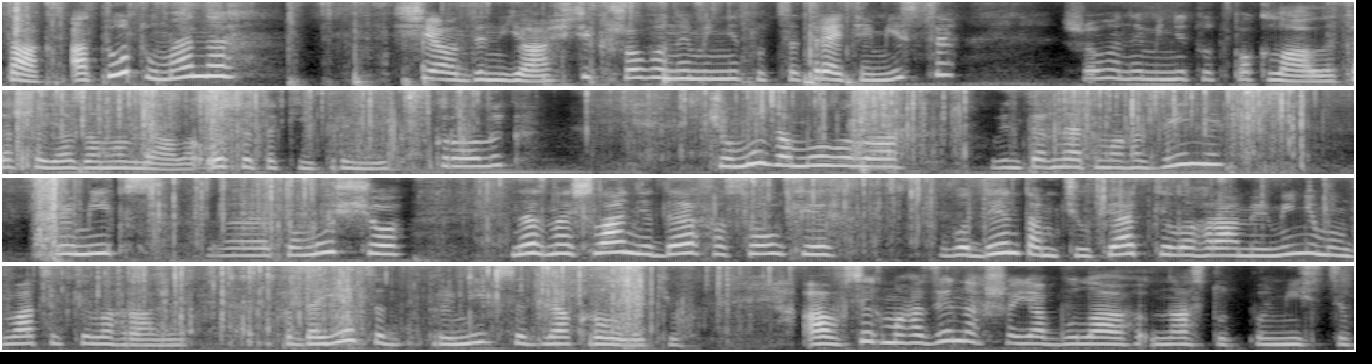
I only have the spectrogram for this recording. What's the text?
Так, а тут у мене ще один ящик. Що вони мені тут? Це третє місце. Що вони мені тут поклали? Те, що я замовляла. Ось отакий примікс кролик. Чому замовила в інтернет-магазині примікс? Е, Тому що не знайшла ніде фасовки в 1 там, чи в 5 кілограмів, мінімум 20 кілограмів. Продається примікси для кроликів. А в цих магазинах, що я була у нас тут по місцю,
